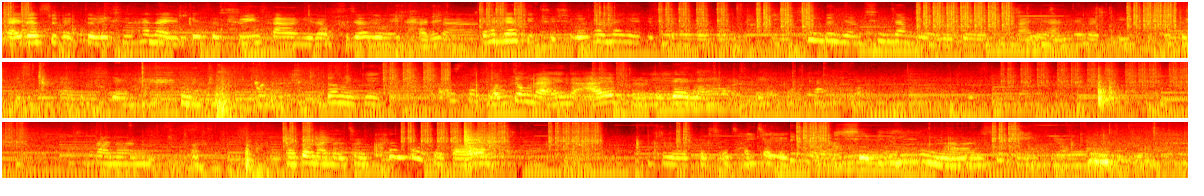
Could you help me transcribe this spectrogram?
바이러스 벡터 백신 하나 이렇게 해서 주의사항이랑 부작용이 다르다. 한 장씩 주시고 설명해 주시는 거고, 이 신근염, 심장병 이게 많이 안내가 돼 있습니다. 네. 그다음 이렇게 접종 라인을 아예 분리해서 네네. 나는 보다는 좀큰 곳에서 그 백신 자체가 이게 12인 아, 12요. 수고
